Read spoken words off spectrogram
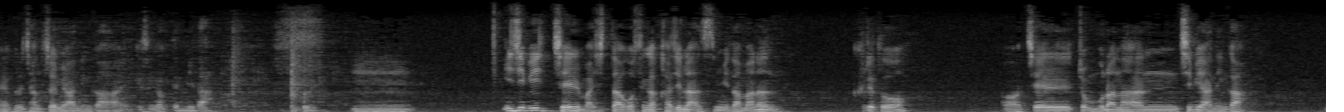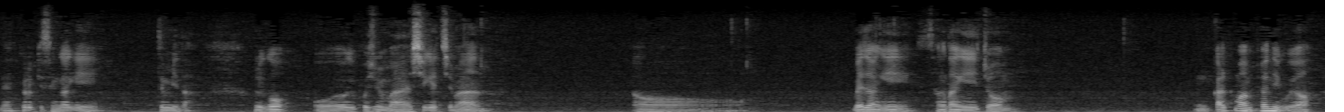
예, 그런 장점이 아닌가 이렇게 생각됩니다. 음, 이 집이 제일 맛있다고 생각하지는 않습니다만은 그래도 어, 제일 좀 무난한 집이 아닌가 네, 그렇게 생각이 듭니다. 그리고 어, 여기 보시면 아시겠지만 어, 매장이 상당히 좀 음, 깔끔한 편이고요.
